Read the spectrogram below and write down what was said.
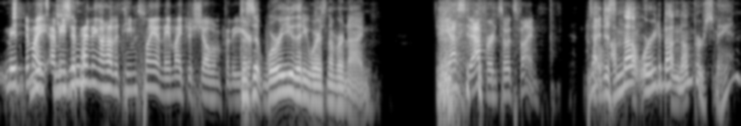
mid. They might. I mean, depending on how the team's playing, they might just shelve him for the year. Does it worry you that he wears number nine? He asked Stafford, so it's fine. I just, I'm not worried about numbers, man.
